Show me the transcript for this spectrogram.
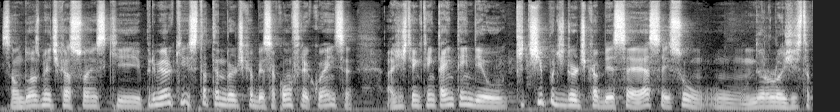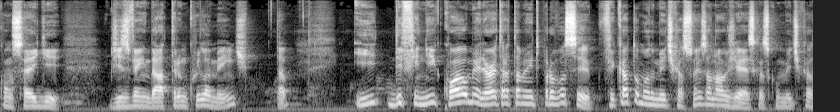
São duas medicações que, primeiro que está tendo dor de cabeça com frequência, a gente tem que tentar entender o que tipo de dor de cabeça é essa. Isso um, um neurologista consegue desvendar tranquilamente, tá? E definir qual é o melhor tratamento para você. Ficar tomando medicações analgésicas com, medica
